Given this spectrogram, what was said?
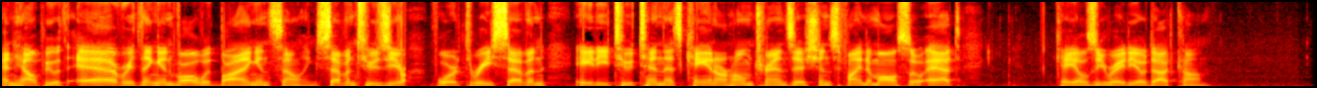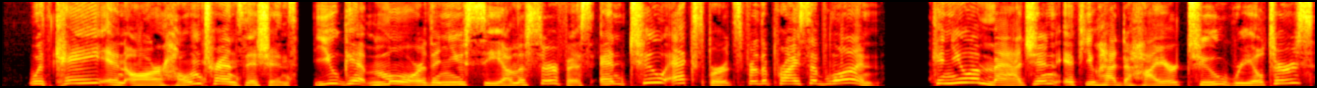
and help you with everything involved with buying and selling. 720-437-8210. That's K&R Home Transitions. Find them also at klzradio.com. With K&R Home Transitions, you get more than you see on the surface and two experts for the price of one. Can you imagine if you had to hire two realtors?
